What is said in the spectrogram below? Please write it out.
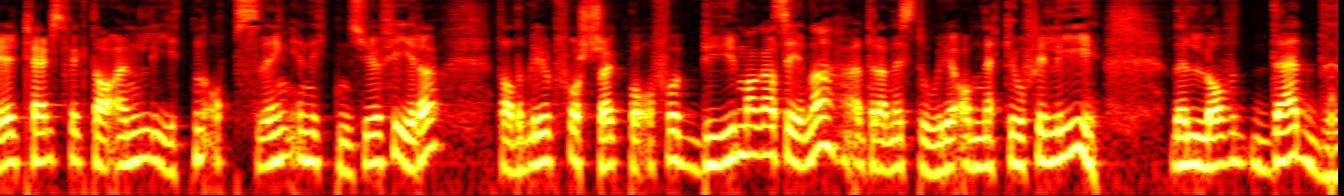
Weird Tales fikk da en liten oppsving i 1924, da det ble gjort forsøk på å forby magasinet etter en historie om nekrofili. The Loved Dead,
